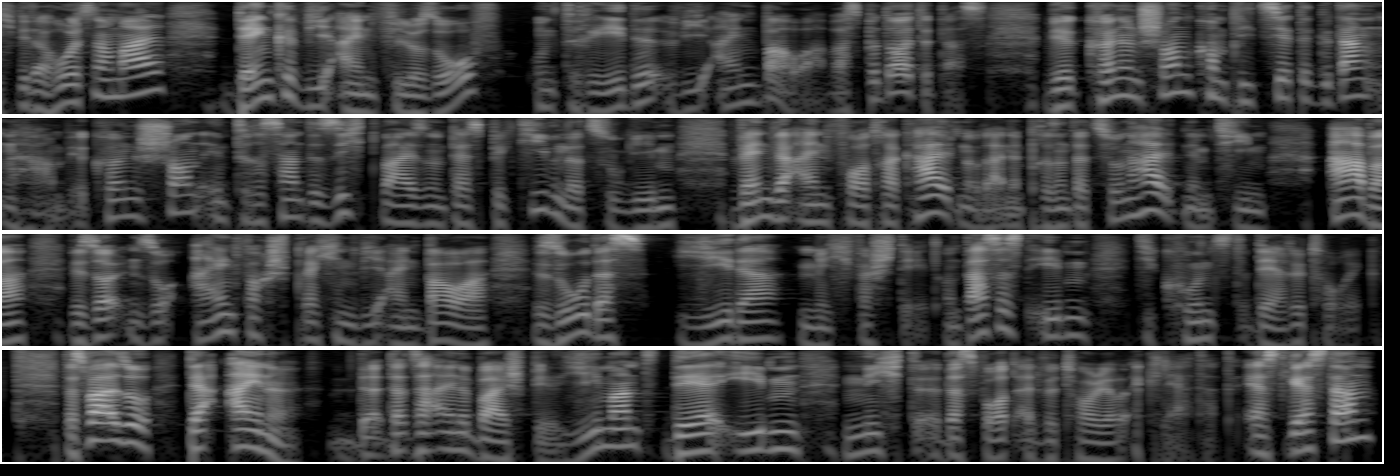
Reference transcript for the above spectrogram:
Ich wiederhole es nochmal. Denke wie ein Philosoph und rede wie ein Bauer. Was bedeutet das? Wir können schon komplizierte Gedanken haben. Wir können schon interessante Sichtweisen und Perspektiven dazu geben, wenn wir einen Vortrag halten oder eine Präsentation halten im Team. Aber wir sollten so einfach sprechen wie ein Bauer, so dass jeder mich versteht. Und das ist eben die Kunst der Rhetorik. Das war also der eine, das eine Beispiel. Jemand, der eben nicht das Wort Advertorial erklärt hat. Erst gestern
